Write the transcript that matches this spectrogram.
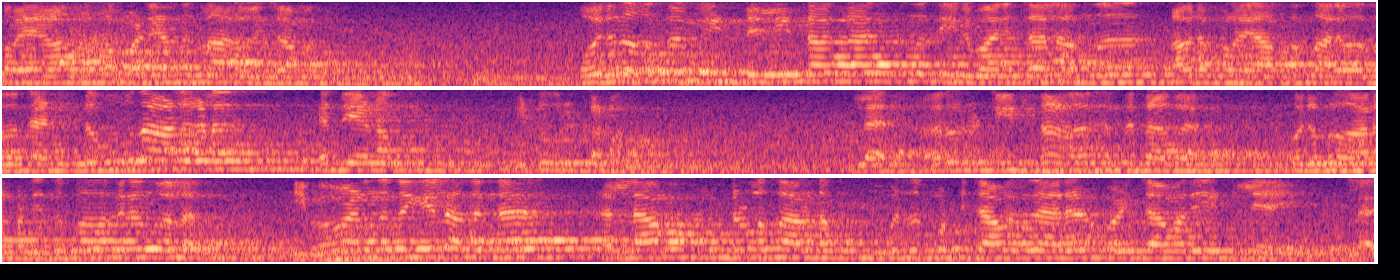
പ്രയാസമുള്ള പണിയാണെന്ന് നിങ്ങൾ ആലോചിച്ചാൽ മതി. ഒരു ദിവസം ഇഡ്ഡലി ഉണ്ടാക്കാൻ എന്ന് തീരുമാനിച്ചാൽ അന്ന് അവരുടെ പ്രയാസം നാല് ദിവസം രണ്ട് മൂന്ന് ആളുകൾ എന്ത് ചെയ്യണം? ഇട്ട് ഉരുട്ടണം അല്ലേ? അവർ ഉരുട്ടിയിട്ടാണ് എന്തുണ്ടാക്കുക ഒരു പ്രധാനപ്പെട്ട ഇതിപ്പോൾ അങ്ങനെയൊന്നുമല്ല. ഇപ്പൊ വേണമെന്നുണ്ടെങ്കിൽ അതിന്റെ എല്ലാം മുട്ടുള്ള സാധനം ഇത് പൊട്ടിച്ചാൽ മതി നേരെ ഒഴിച്ചാൽ മതി ഇഡ്ഡലിയായി അല്ലേ?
